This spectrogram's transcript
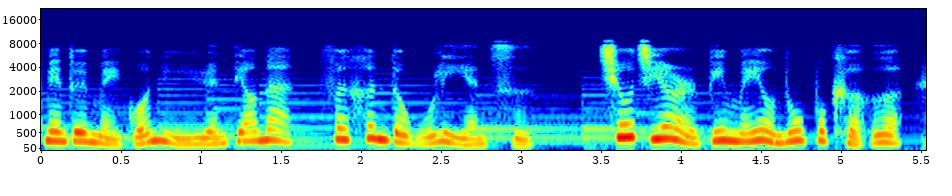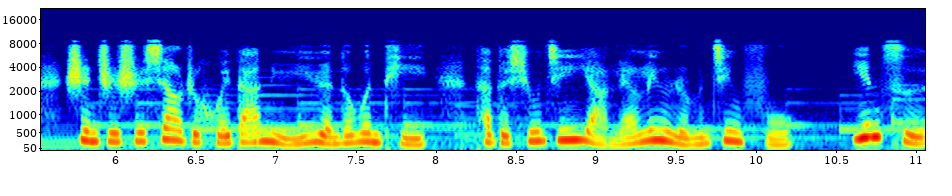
面对美国女议员刁难、愤恨的无理言辞，丘吉尔并没有怒不可遏，甚至是笑着回答女议员的问题。他的胸襟雅量令人们敬服。因此，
